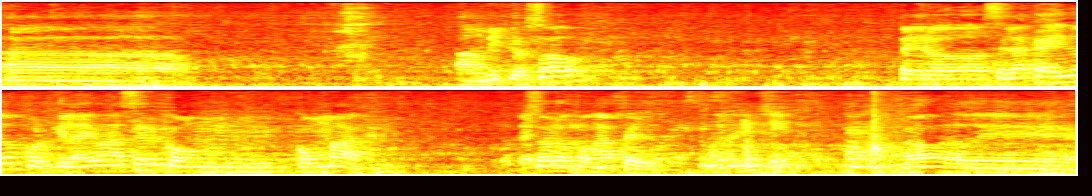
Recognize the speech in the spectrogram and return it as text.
a, a Microsoft. Pero se le ha caído porque la iban a hacer con, con Mac, solo con Apple. No, lo de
